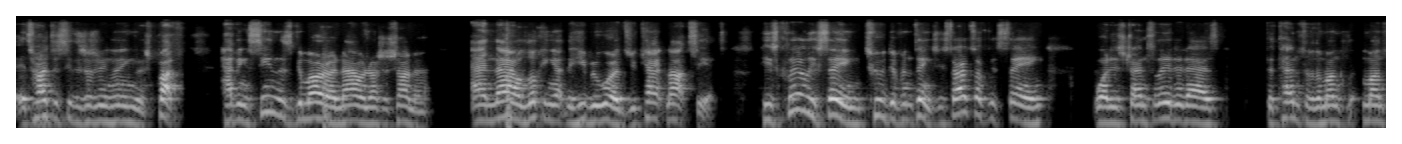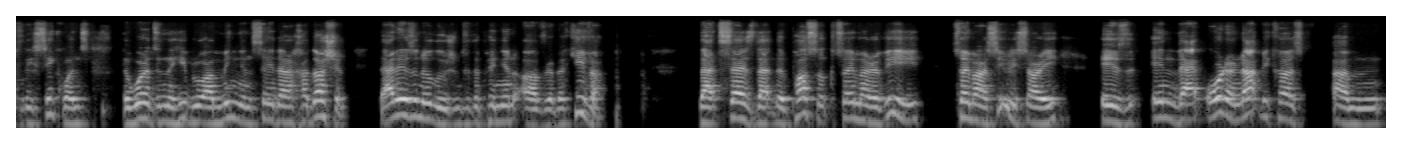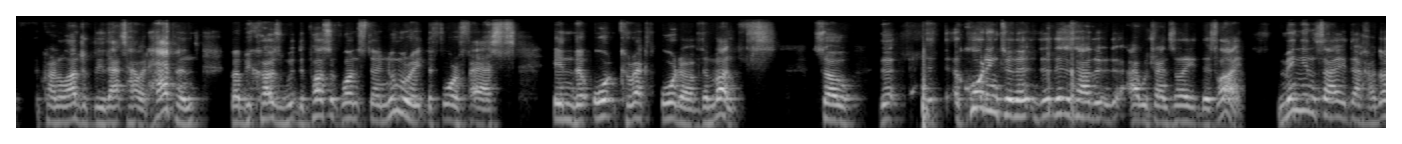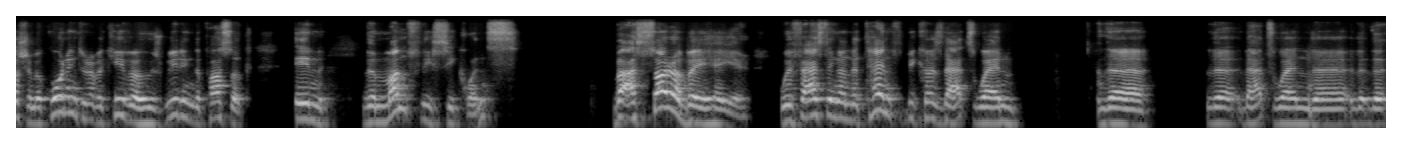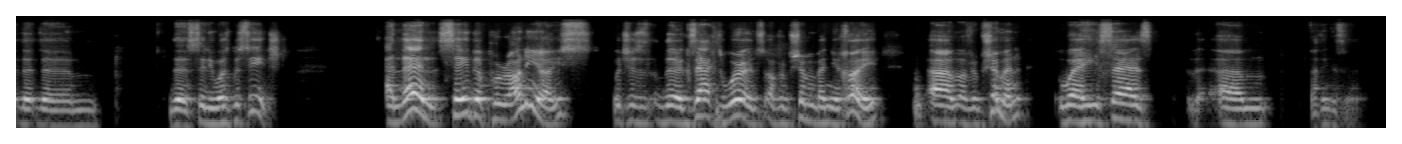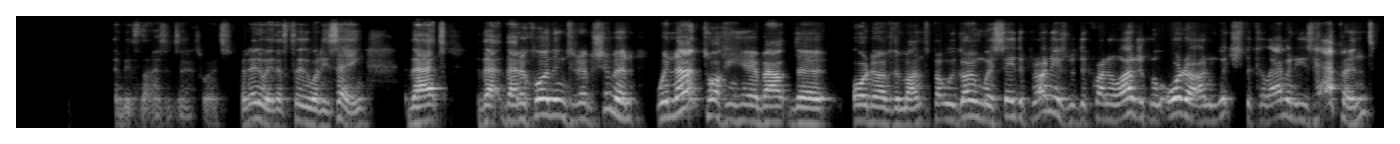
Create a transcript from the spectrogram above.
It's hard to see this just reading from English, but having seen this Gemara now in Rosh Hashanah and now looking at the Hebrew words, you can't not see it. He's clearly saying two different things. He starts off with saying what is translated as the 10th of the month, monthly sequence. The words in the Hebrew are minyan sedar chadoshim. That is an allusion to the opinion of Rebbe Akiva that says that the pasuk Tzoyim Haravi, Tzoyim Harasiri, sorry, is in that order, not because um, chronologically that's how it happened, but because the pasuk wants to enumerate the four fasts in the or, correct order of the months. So, the, according to the, this is how the, I would translate this line. Minyan Chadoshim, according to Rabbi Akiva, who's reading the pasuk in the monthly sequence, Ba'asara Be'heir, we're fasting on the tenth because that's when the the that's when the the the, the, the, the city was besieged. And then say the Puranios, which is the exact words of Reb Shimon ben Yochai, um, of Reb Shimon, where he says, um, I think it's maybe it's not his exact words, but anyway, that's clearly what he's saying. That that that according to Reb Shimon, we're not talking here about the order of the month, but we're going with say the Puranios with the chronological order on which the calamities happened.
